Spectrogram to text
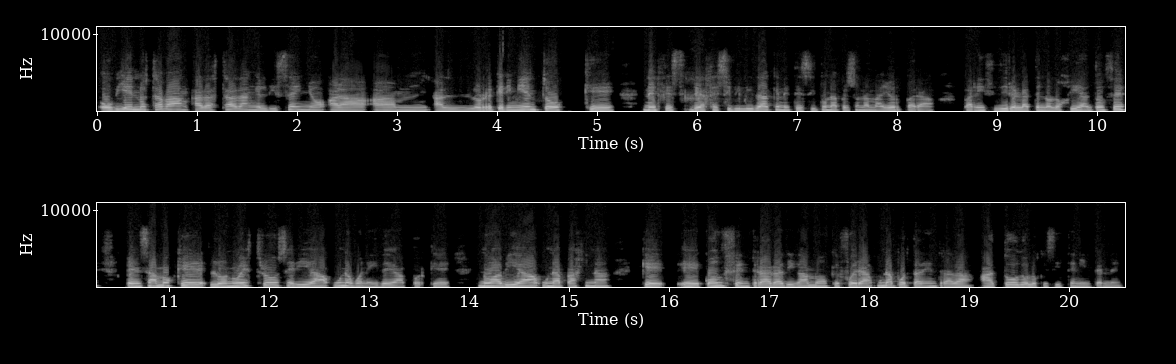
o bien no estaban adaptadas en el diseño a, a los requerimientos que de accesibilidad que necesita una persona mayor para, para incidir en la tecnología. Entonces, pensamos que lo nuestro sería una buena idea porque no había una página que eh, concentrara, digamos, que fuera una puerta de entrada a todo lo que existe en Internet.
